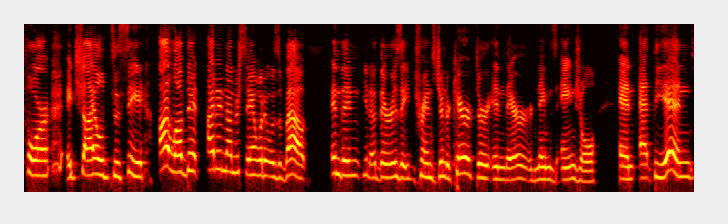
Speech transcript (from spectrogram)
for a child to see, I loved it. I didn't understand what it was about. And then, you know, there is a transgender character in there. Her name is Angel. And at the end,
